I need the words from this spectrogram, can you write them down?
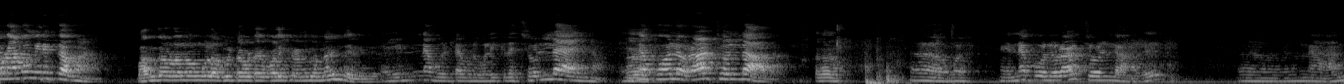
குணமும் இருக்க வேணும். வந்த உடனே உங்களை வீட்டை விட்டு வலிக்கிறேன்னு சொன்னா என்ன வீட்டை அப்படி விളിக்கிற சொல்ல இன்னும் என்ன போல ஒரு ஆள் சொல்லாது. என்ன போல ஒரு ஆள் சொல்லாது. நான்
